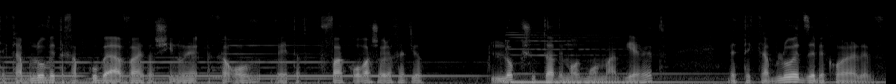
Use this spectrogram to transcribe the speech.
תקבלו ותחבקו באהבה את השינוי הקרוב ואת התקופה הקרובה שהולכת להיות לא פשוטה ומאוד מאוד מאתגרת, ותקבלו את זה בכל הלב.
